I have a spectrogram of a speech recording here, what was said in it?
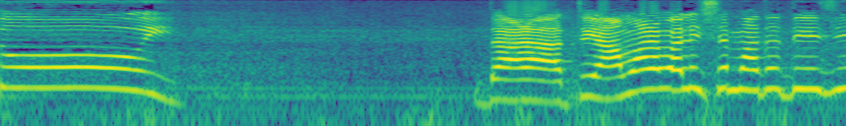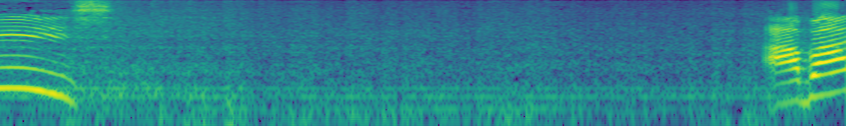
তুই। দাঁড়া তুই আমার বালিশে মাথা দিয়েছিস আবার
